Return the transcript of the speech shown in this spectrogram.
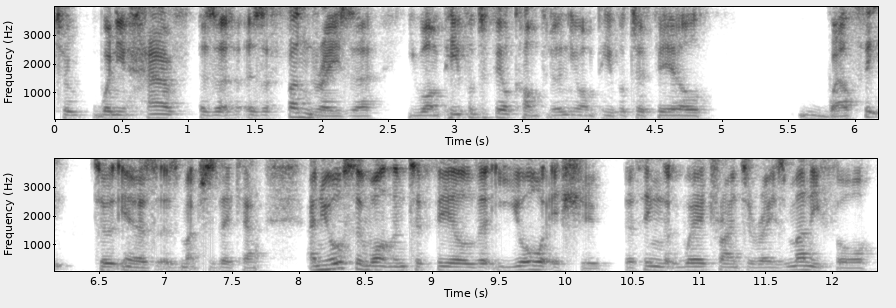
to when you have as a as a fundraiser, you want people to feel confident, you want people to feel wealthy to you know as, as much as they can, and you also want them to feel that your issue, the thing that we're trying to raise money for,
